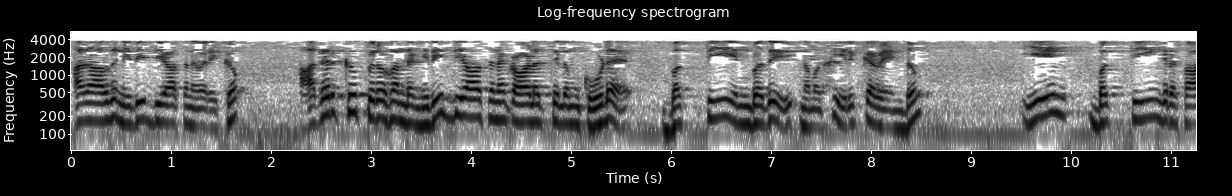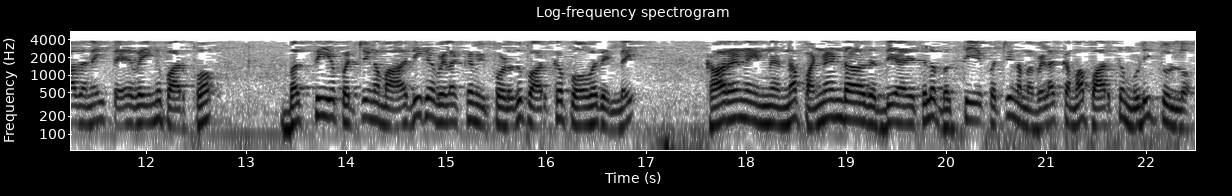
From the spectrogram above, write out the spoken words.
அதாவது நிதித்தியாசன வரைக்கும். அதற்கு பிறகு அந்த நிதித்தியாசன காலத்திலும் கூட பக்தி என்பது நமக்கு இருக்க வேண்டும். ஏன் பக்திங்கிற சாதனை தேவைன்னு பார்ப்போம். பக்தியை பற்றி நம்ம அதிக விளக்கம் இப்பொழுது பார்க்க போவதில்லை. காரணம் என்னன்னா பன்னெண்டாவது அத்தியாயத்துல பக்தியை பற்றி நம்ம விளக்கமா பார்த்து முடித்துள்ளோம்.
